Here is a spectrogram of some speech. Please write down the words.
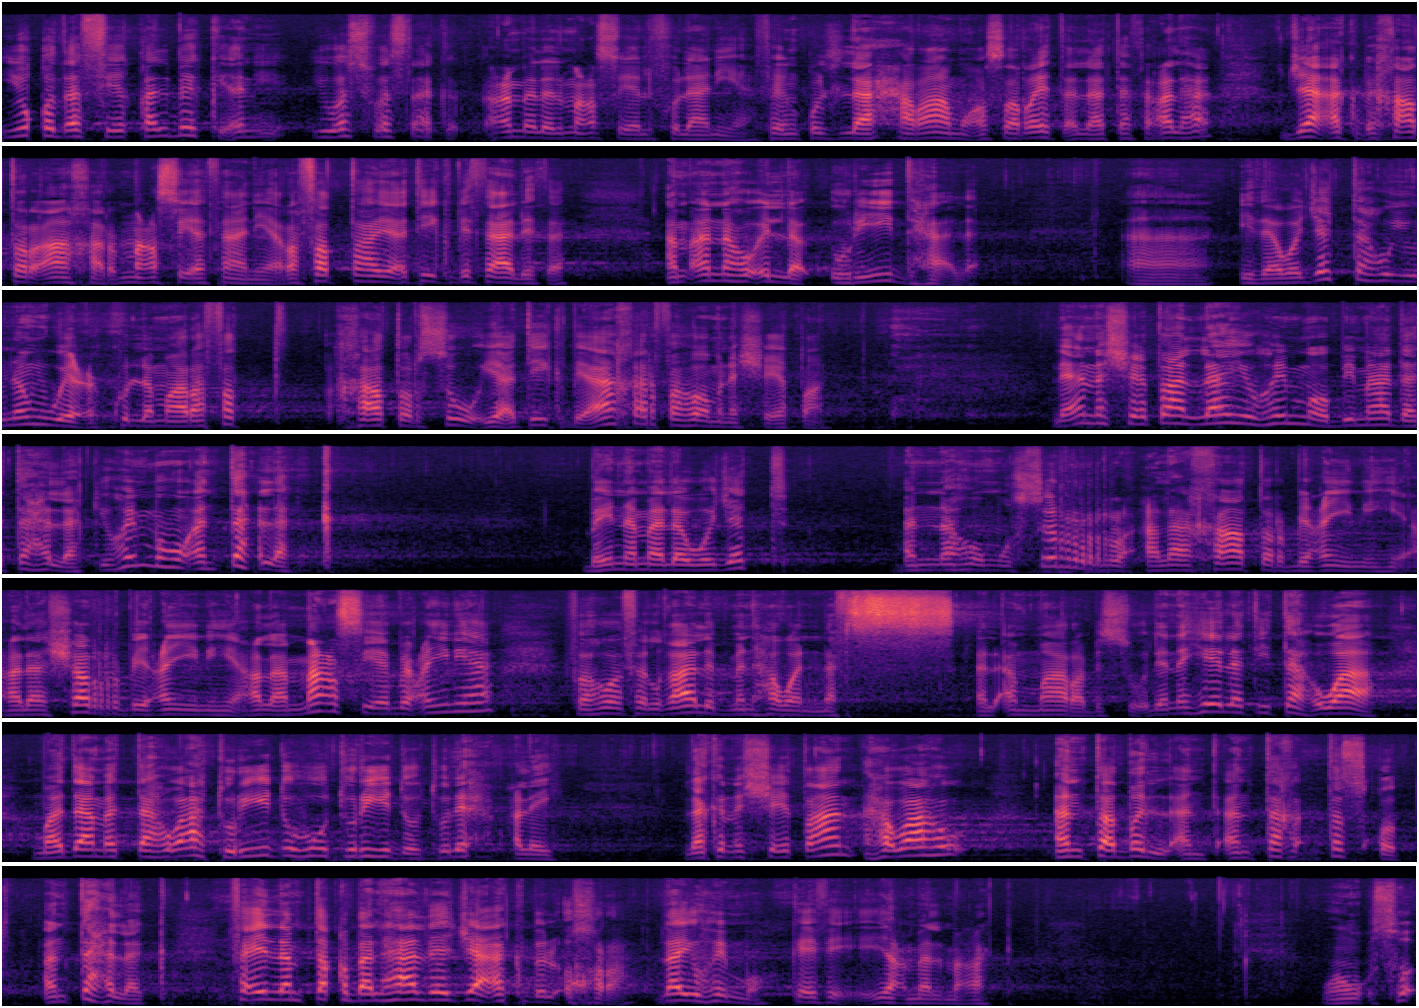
يقذف في قلبك يعني يوسوس لك عمل المعصية الفلانية. فإن قلت لا حرام وأصريت ألا تفعلها جاءك بخاطر آخر معصية ثانية. رفضتها يأتيك بثالثة. أم أنه إلا أريد هذا. آه إذا وجدته ينوع كلما رفضت خاطر سوء يأتيك بآخر فهو من الشيطان. لأن الشيطان لا يهمه بماذا تهلك يهمه أن تهلك. بينما لو وجدت أنه مصر على خاطر بعينه على شر بعينه على معصية بعينها فهو في الغالب من هوى النفس الأمارة بالسوء. لأن هي التي تهواه. وما دامت تهواه تريده تريده تلح عليه. لكن الشيطان هواه أن تضل انت أن تسقط أن تهلك. فإن لم تقبل هذا جاءك بالأخرى. لا يهمه كيف يعمل معك.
